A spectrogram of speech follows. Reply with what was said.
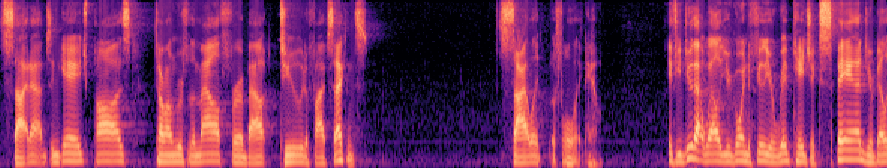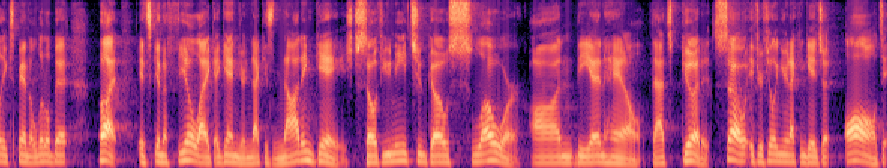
Side abs engage, pause, tongue on the roof of the mouth for about two to five seconds. Silent but full inhale. If you do that well, you're going to feel your rib cage expand, your belly expand a little bit, but it's going to feel like, again, your neck is not engaged. So if you need to go slower on the inhale, that's good. So if you're feeling your neck engaged at all to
